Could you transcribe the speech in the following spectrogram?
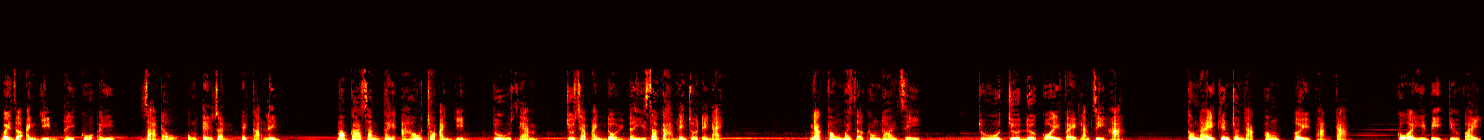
Bây giờ anh nhìn thấy cô ấy, già đầu cũng tê dần hết cả lên. Mao ca sắn tay áo cho anh nhìn. Chú xem, chú xem anh nổi đầy da gà lên rồi đây này. Nhạc Phong bây giờ không nói gì. Chú chưa đưa cô ấy về làm gì hả? Câu này khiến cho Nhạc Phong hơi phản cảm. Cô ấy bị như vậy,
